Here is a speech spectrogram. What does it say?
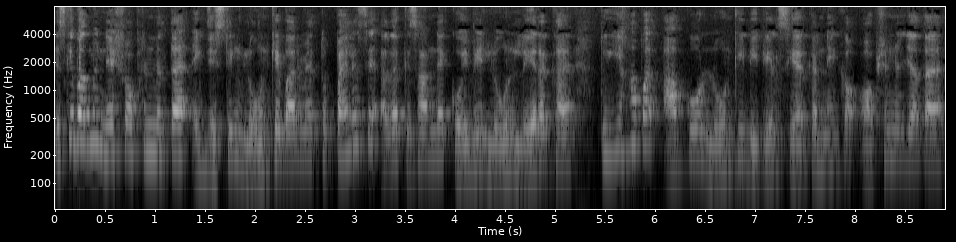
इसके बाद में नेक्स्ट ऑप्शन मिलता है एग्जिस्टिंग लोन के बारे में। तो पहले से अगर किसान ने कोई भी लोन ले रखा है तो यहाँ पर आपको लोन की डिटेल शेयर करने का ऑप्शन मिल जाता है।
